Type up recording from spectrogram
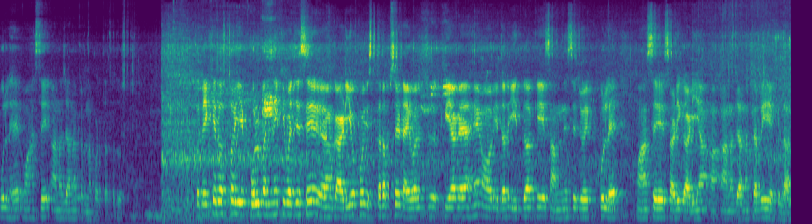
पुल है, वहाँ से आना जाना करना पड़ता था दोस्तों। तो देखिए दोस्तों, ये पुल बनने की वजह से गाड़ियों को इस तरफ़ से डाइवर्ज किया गया है और इधर ईदगाह के सामने से जो एक पुल है, वहाँ से सारी गाड़ियाँ आना जाना कर रही है फ़िलहाल।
